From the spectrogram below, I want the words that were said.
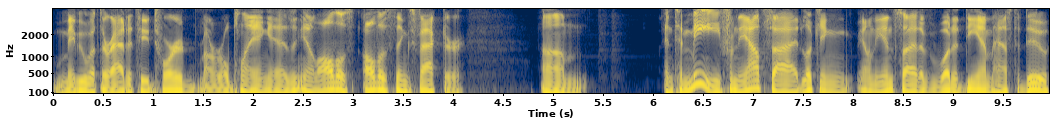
maybe what their attitude toward role playing is. You know, all those all those things factor. Um, and to me, from the outside, looking on the inside of what a DM has to do,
